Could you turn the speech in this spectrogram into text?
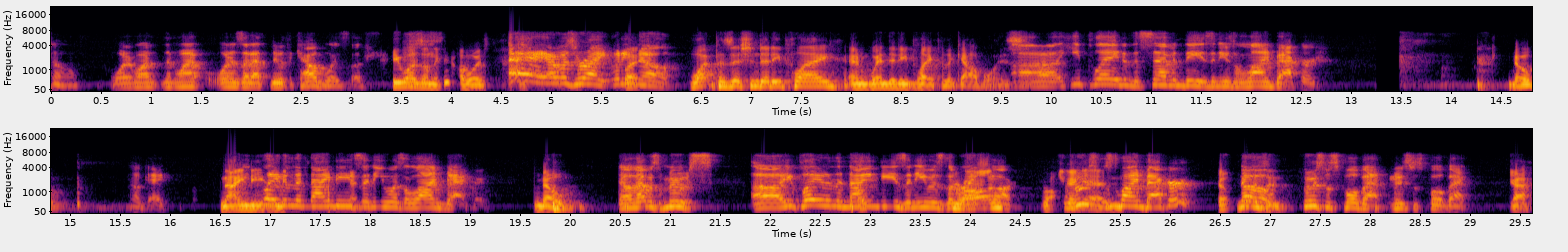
No. What, what then what what does that have to do with the Cowboys then? he was on the Cowboys. Hey, I was right. What do you know? What position did he play, and when did he play for the Cowboys? Uh, he played in the 70s and he was a linebacker. nope. Okay. He Ninety. played in the 90s and he was a linebacker. nope. No, that was Moose. Uh, he played in the 90s and he was the right guard. Wrong Moose again. was linebacker. Nope, No, wasn't. Moose was fullback. Moose was fullback. Yeah.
